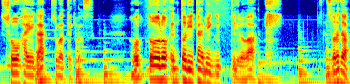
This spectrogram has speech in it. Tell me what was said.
勝敗が決まってきます。本当のエントリータイミングっていうのはそれでは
